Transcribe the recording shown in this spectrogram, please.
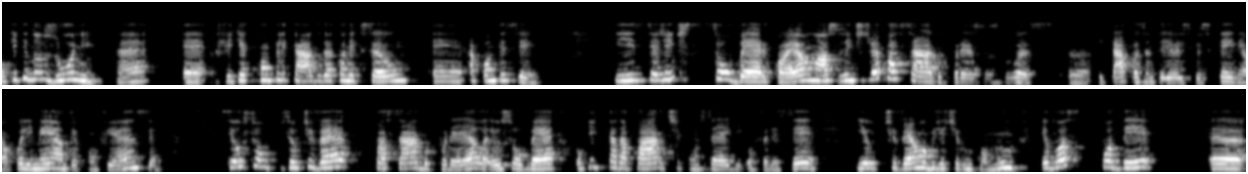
o que, que nos une, né, é, fica complicado da conexão é, acontecer. E se a gente souber qual é o nosso, se a gente tiver passado por essas duas uh, etapas anteriores que eu citei, né, o acolhimento e a confiança, se eu, sou, se eu tiver passado por ela, eu souber o que cada parte consegue oferecer e eu tiver um objetivo em comum, eu vou poder uh,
